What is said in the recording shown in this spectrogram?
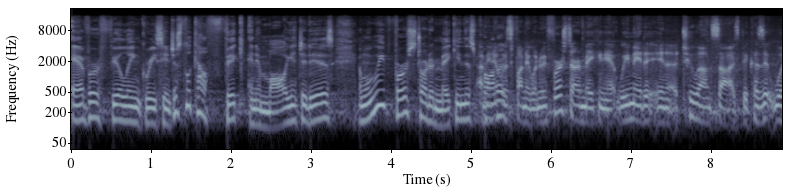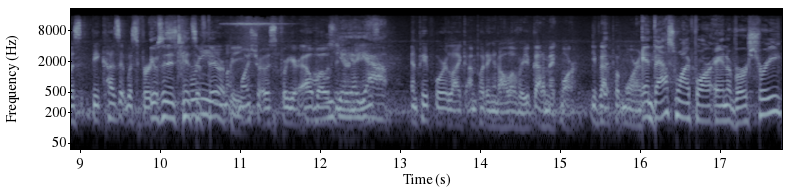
ever feeling greasy. And just look how thick and emollient it is. And when we first started making this product. I mean, it was funny when we first started making it. We made it in a two-ounce size because it was because it was for It was an intensive therapy. moisture. It was for your oh, elbows Oh, and your yeah, knees. yeah. And people were like, "I'm putting it all over. You've got to make more. You've got to put more in." and that's why for our anniversary,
